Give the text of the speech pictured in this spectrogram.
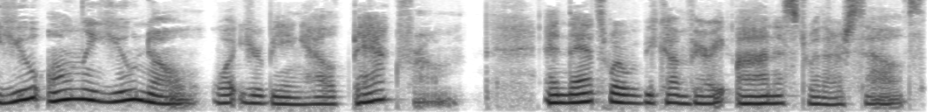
you only you know what you're being held back from. And that's where we become very honest with ourselves.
